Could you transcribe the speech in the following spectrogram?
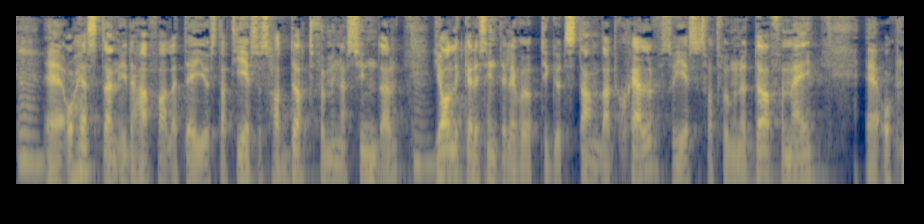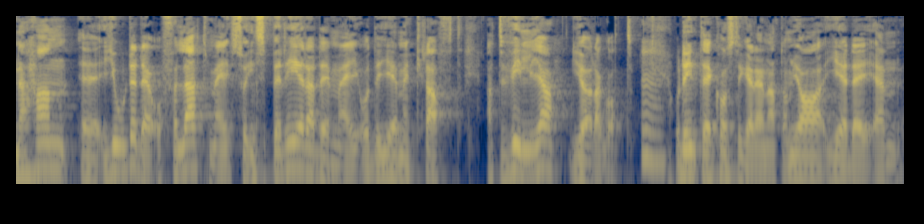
Mm. Eh, och hästen i det här fallet är just att Jesus har dött för mina synder. Mm. Jag lyckades inte leva upp till Guds standard själv så Jesus var tvungen att dö för mig. Eh, och när han eh, gjorde det och förlät mig så inspirerade det mig och det ger mig kraft att vilja göra gott. Mm. Och det är inte konstigare än att om jag ger dig en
